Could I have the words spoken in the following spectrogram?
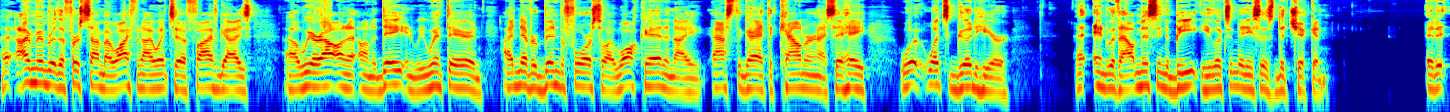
I remember the first time my wife and I went to Five Guys. Uh, we were out on a, on a date and we went there and I'd never been before. So I walk in and I ask the guy at the counter and I say, Hey, what, what's good here? And without missing a beat, he looks at me and he says, The chicken. And it,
